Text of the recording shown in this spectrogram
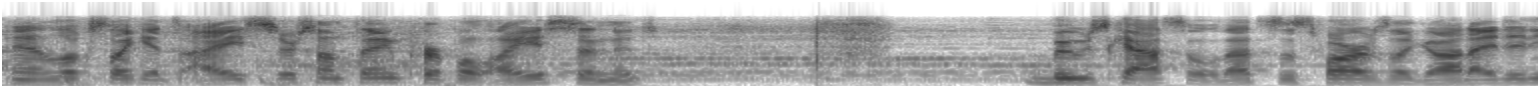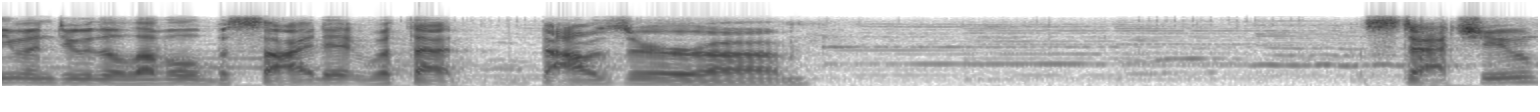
And it looks like it's ice or something, purple ice, and it's... Boo's Castle, that's as far as I got. I didn't even do the level beside it with that Bowser, um, statue,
